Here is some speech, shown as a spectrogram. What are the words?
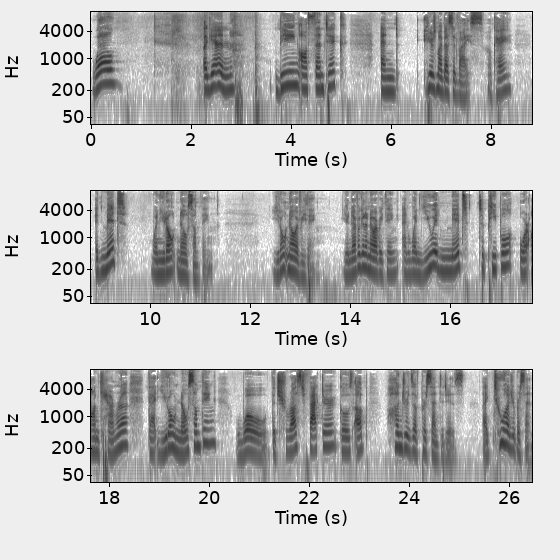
well, again, being authentic, and here's my best advice, okay? Admit when you don't know something. You don't know everything. You're never going to know everything. And when you admit to people or on camera that you don't know something, whoa, the trust factor goes up hundreds of percentages, like 200%.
